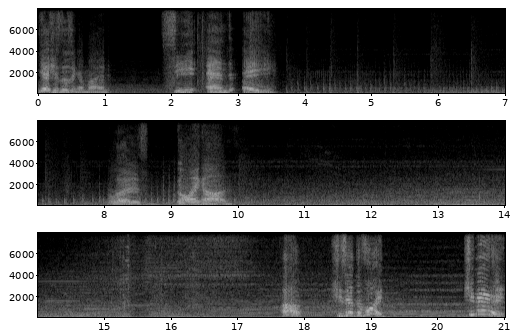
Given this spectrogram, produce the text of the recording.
Yeah, she's losing her mind. C and A. What is going on? She's at the void. She made it.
